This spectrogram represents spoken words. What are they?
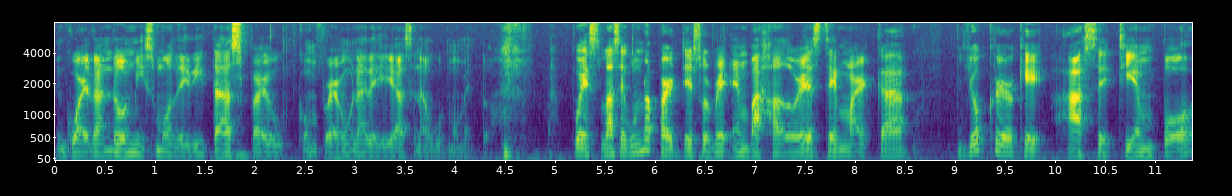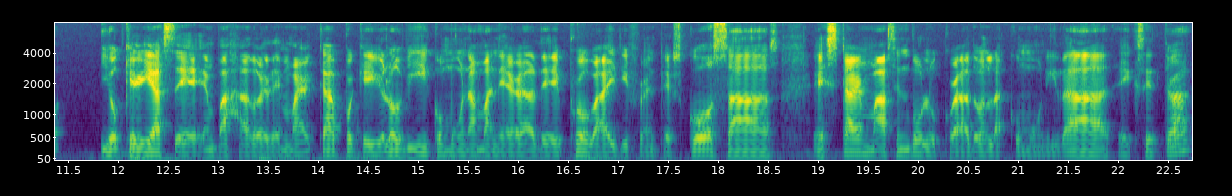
guardando mis modelitas para comprar una de ellas en algún momento. pues la segunda parte sobre embajadores de marca, yo creo que hace tiempo yo quería ser embajador de marca porque yo lo vi como una manera de probar diferentes cosas, estar más involucrado en la comunidad, etc.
